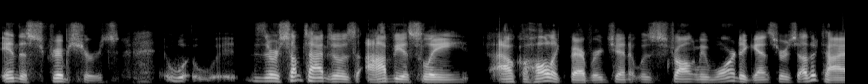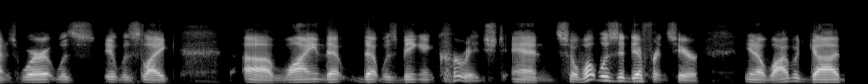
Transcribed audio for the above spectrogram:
in the scriptures w- w- there sometimes it was obviously alcoholic beverage and it was strongly warned against there's other times where it was it was like uh, wine that that was being encouraged. And so, what was the difference here? You know, why would God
